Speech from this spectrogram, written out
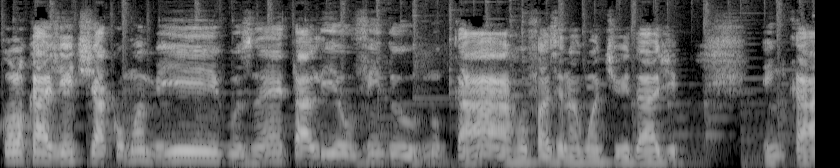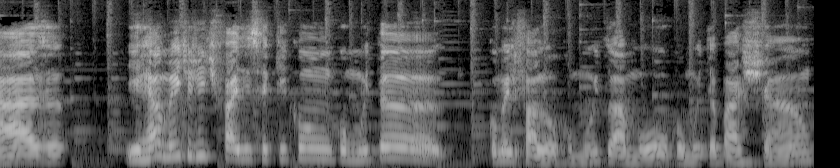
colocar a gente já como amigos, né? Tá ali ouvindo no carro, fazendo alguma atividade em casa. E realmente a gente faz isso aqui com, com muita, como ele falou, com muito amor, com muita paixão.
